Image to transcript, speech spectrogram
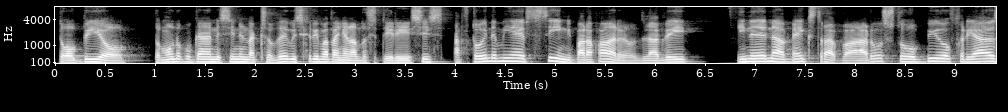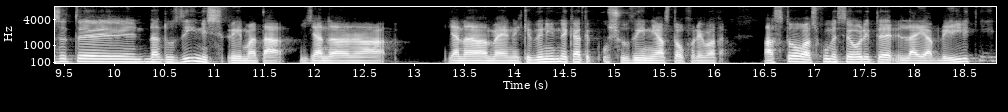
το οποίο το μόνο που κάνεις είναι να ξοδεύεις χρήματα για να το συντηρήσεις, αυτό είναι μια ευθύνη παραπάνω. Δηλαδή, είναι ένα έξτρα βάρος το οποίο χρειάζεται να του δίνεις χρήματα για να, για να μένει και δεν είναι κάτι που σου δίνει αυτό χρήματα. Αυτό ας πούμε θεωρείται liability,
